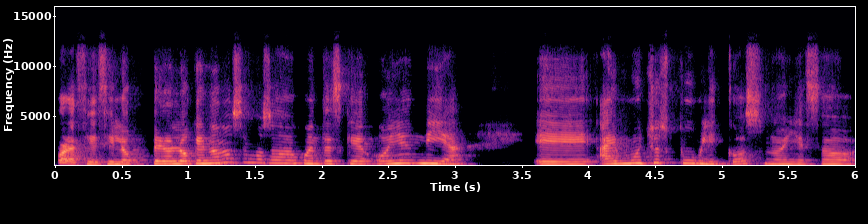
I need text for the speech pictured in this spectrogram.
Por así decirlo. Pero lo que no nos hemos dado cuenta es que hoy en día eh, hay muchos públicos, ¿no? Y eso,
